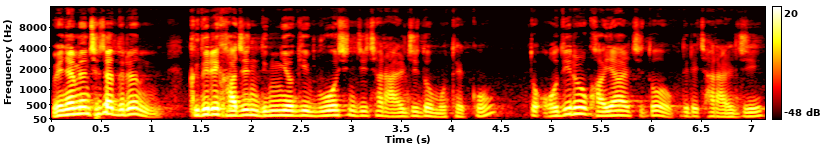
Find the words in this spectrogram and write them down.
왜냐하면 제자들은 그들이 가진 능력이 무엇인지 잘 알지도 못했고 또 어디로 가야 할지도 그들이 잘 알지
